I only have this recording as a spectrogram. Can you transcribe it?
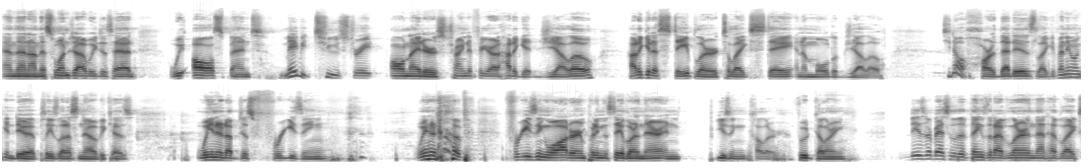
And then on this one job we just had, we all spent maybe two straight all nighters trying to figure out how to get jello, how to get a stapler to like stay in a mold of jello. Do you know how hard that is? Like, if anyone can do it, please let us know because we ended up just freezing we ended up freezing water and putting the stapler in there and using color, food coloring. These are basically the things that I've learned that have like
